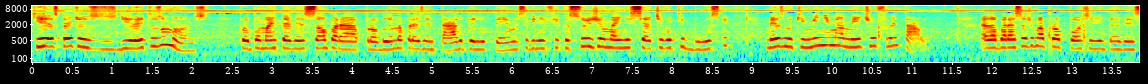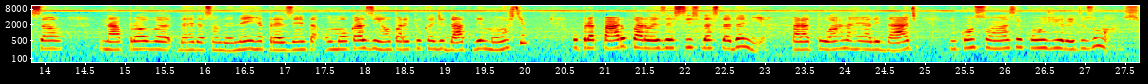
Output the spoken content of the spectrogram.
que respeite os direitos humanos. Propor uma intervenção para o problema apresentado pelo tema significa surgir uma iniciativa que busque, mesmo que minimamente, enfrentá-lo. A elaboração de uma proposta de intervenção na prova da redação do Enem representa uma ocasião para que o candidato demonstre o preparo para o exercício da cidadania, para atuar na realidade em consonância com os direitos humanos.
